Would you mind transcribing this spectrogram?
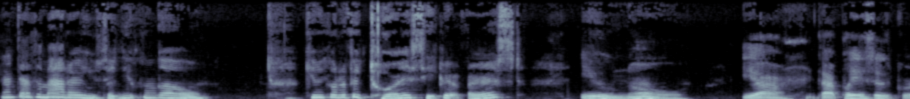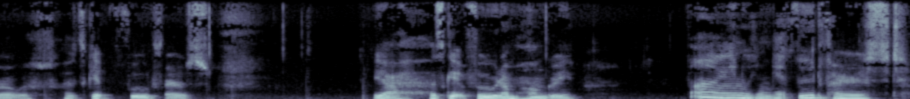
That doesn't matter. You said you can go. Can we go to Victoria's Secret first? You know. Yeah, that place is gross. Let's get food first. Yeah, let's get food. I'm hungry. Fine, we can get food first.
